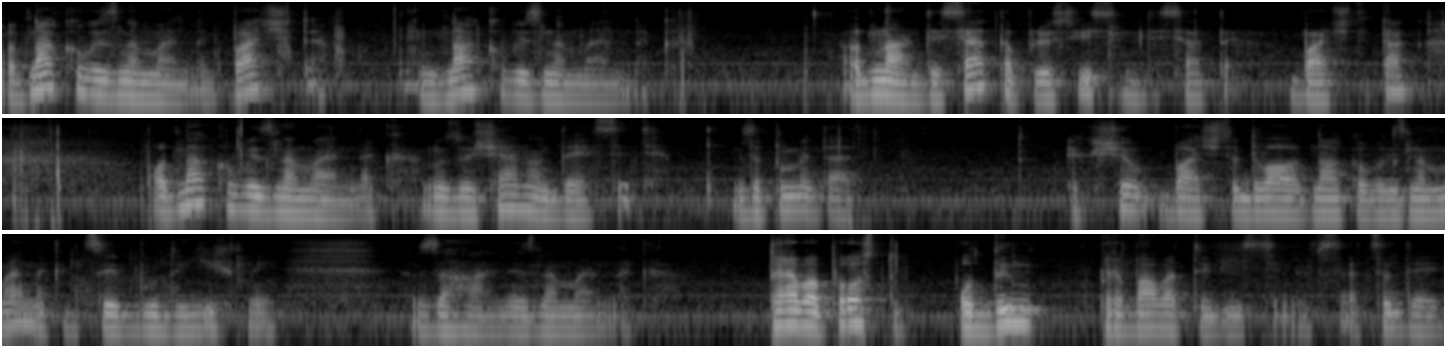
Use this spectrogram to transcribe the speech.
Однаковий знаменник. Бачите? Однаковий знаменник. 1 десята плюс 8 десятих. Бачите, так? Однаковий знаменник. Ну, звичайно, 10. Запам'ятайте, якщо бачите два однакових знаменника, це буде їхній загальний знаменник. Треба просто один прибавити 8 і все. Це 9.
